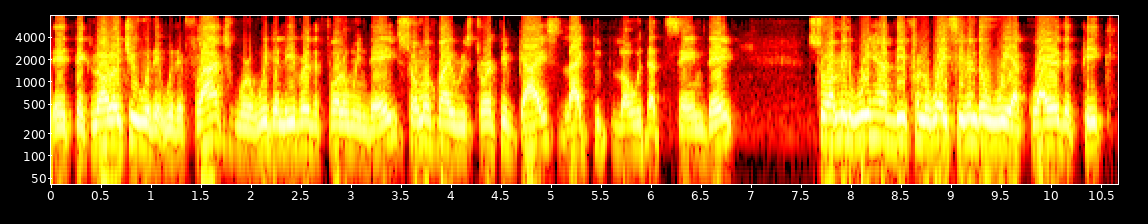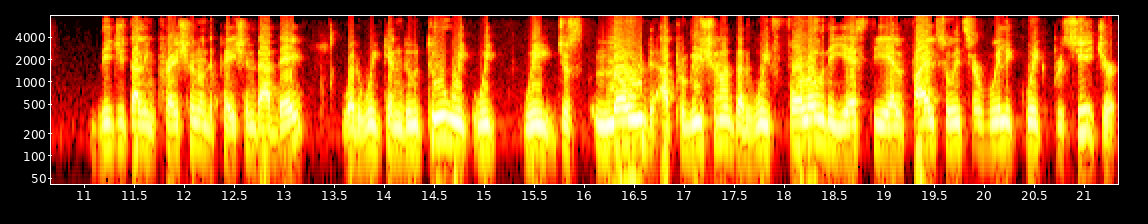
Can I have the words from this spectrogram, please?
technology with it with the flags where we deliver the following day. Some of my restorative guys like to load that same day. So, I mean, we have different ways, even though we acquire the PIC digital impression on the patient that day, what we can do too, we, we, we just load a provisional that we follow the STL file. So it's a really quick procedure.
